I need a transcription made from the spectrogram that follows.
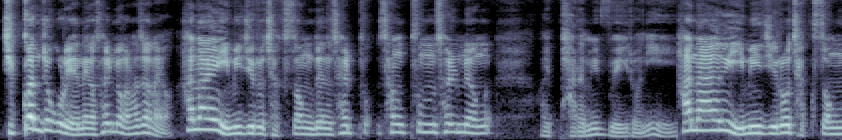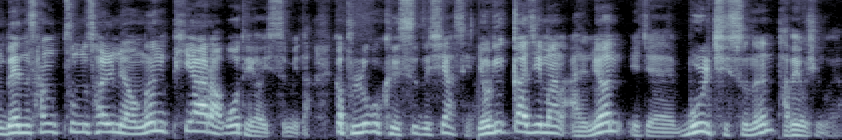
직관적으로 얘네가 설명을 하잖아요. 하나의 이미지로 작성된 살품- 상품 아니, 발음이 왜 이러니? 하나의 이미지로 작성된 상품 설명은 PR라고 되어 있습니다. 그러니까 블로그 글 쓰듯이 하세요. 여기까지만 알면 이제 몰 지수는 다 배우신 거예요.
